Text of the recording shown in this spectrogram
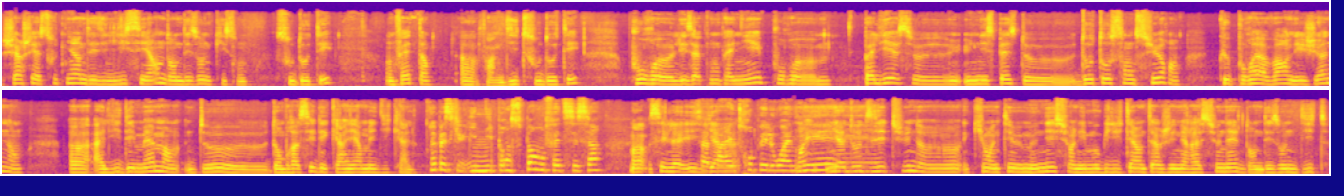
chercher à soutenir des lycéens dans des zones qui sont sous-dotées, en fait, hein, euh, enfin dites sous-dotées, pour euh, les accompagner, pour euh, pallier une espèce de d'autocensure que pourraient avoir les jeunes à l'idée même de d'embrasser des carrières médicales. Oui, parce qu'ils n'y pensent pas en fait, c'est ça? Ben, ça paraît trop éloigné. il y a d'autres études qui ont été menées sur les mobilités intergénérationnelles dans des zones dites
